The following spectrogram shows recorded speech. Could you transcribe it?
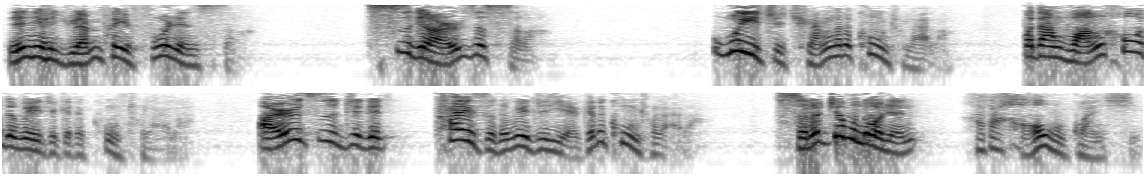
人家原配夫人死了，四个儿子死了。位置全给他空出来了，不但王后的位置给他空出来了，儿子这个太子的位置也给他空出来了。死了这么多人，和他毫无关系，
